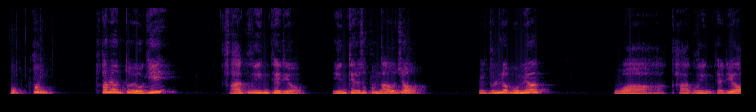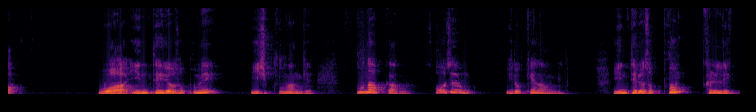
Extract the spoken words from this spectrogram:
소품 하면 또 여기 가구 인테리어 인테리어 소품 나오죠? 눌러보면 와 가구 인테리어 와 인테리어 소품이 29만 개 수납 가구 서재용 이렇게 나옵니다. 인테리어 소품 클릭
